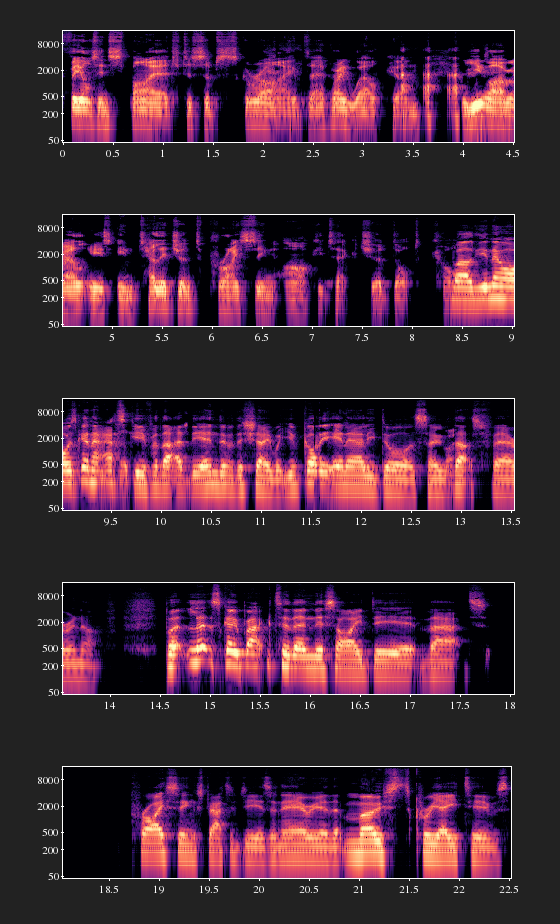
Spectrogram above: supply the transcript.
feels inspired to subscribe, they're very welcome. the URL is intelligentpricingarchitecture.com. Well, you know, I was going to ask you for that at the end of the show, but you've got it in early doors, so right. that's fair enough. But let's go back to then this idea that pricing strategy is an area that most creatives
